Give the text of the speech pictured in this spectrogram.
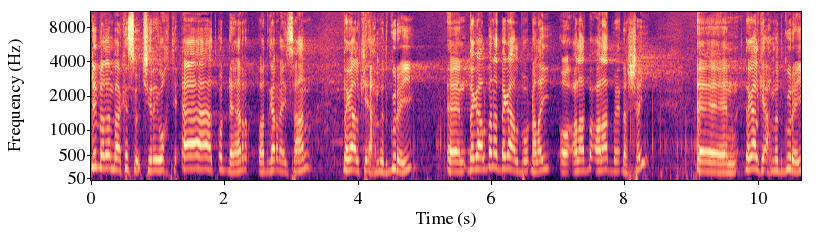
dhib badan baa ka soo jiray wakhti aad u dheer waad garanaysaan dagaalkii axmed guray dagaalbana dagaal buu dhalay oo colaadba colaad bay dhashay. Dagaalkii axmed guray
